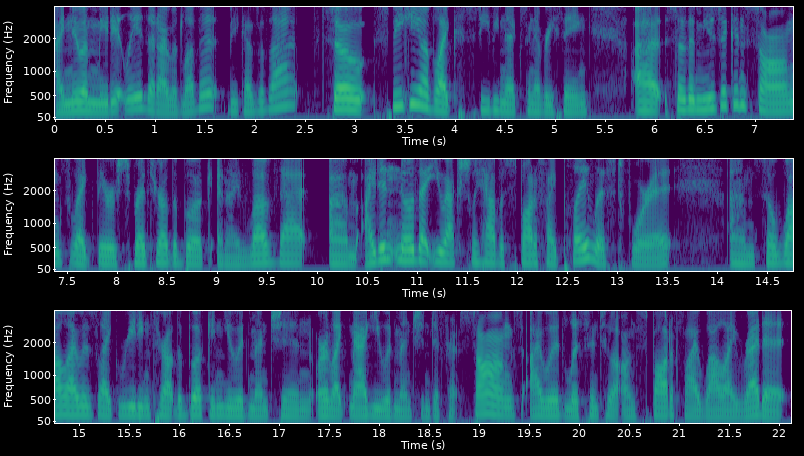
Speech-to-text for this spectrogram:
I knew immediately that I would love it because of that. So speaking of like Stevie Nicks and everything, uh, so the music and songs like they're spread throughout the book, and I love that. Um, I didn't know that you actually have a Spotify playlist for it. Um, so while I was like reading throughout the book and you would mention, or like Maggie would mention different songs, I would listen to it on Spotify while I read it.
